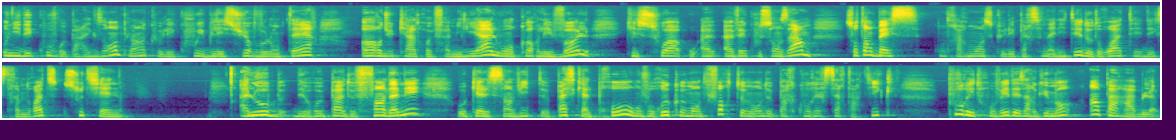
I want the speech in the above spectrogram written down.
On y découvre par exemple hein, que les coups et blessures volontaires hors du cadre familial ou encore les vols, qu'ils soient avec ou sans armes, sont en baisse, contrairement à ce que les personnalités de droite et d'extrême droite soutiennent. À l'aube des repas de fin d'année auxquels s'invite Pascal Pro, on vous recommande fortement de parcourir cet article pour y trouver des arguments imparables.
